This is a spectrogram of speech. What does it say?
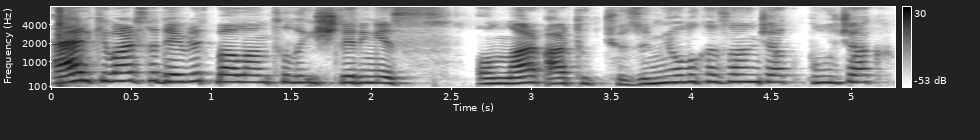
Eğer ki varsa devlet bağlantılı işleriniz, onlar artık çözüm yolu kazanacak, bulacak.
